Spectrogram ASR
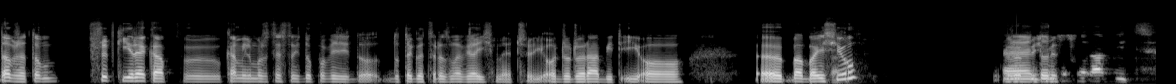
Dobrze, to szybki recap. Y, Kamil, może chcesz coś dopowiedzieć do, do tego, co rozmawialiśmy, czyli o Jojo Rabbit i o e, Baba is Tak. You? E, do Żebyśmy... Jojo Rabbit,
